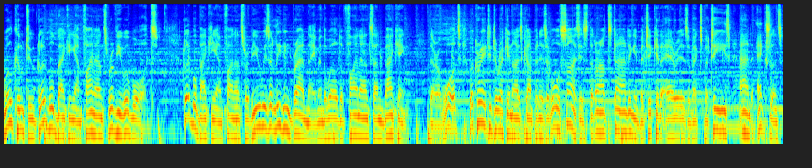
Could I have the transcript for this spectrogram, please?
Welcome to Global Banking and Finance Review Awards. Global Banking and Finance Review is a leading brand name in the world of finance and banking. Their awards were created to recognize companies of all sizes that are outstanding in particular areas of expertise and excellence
